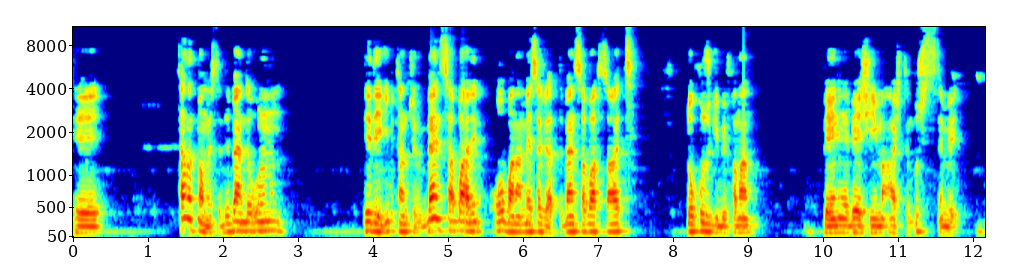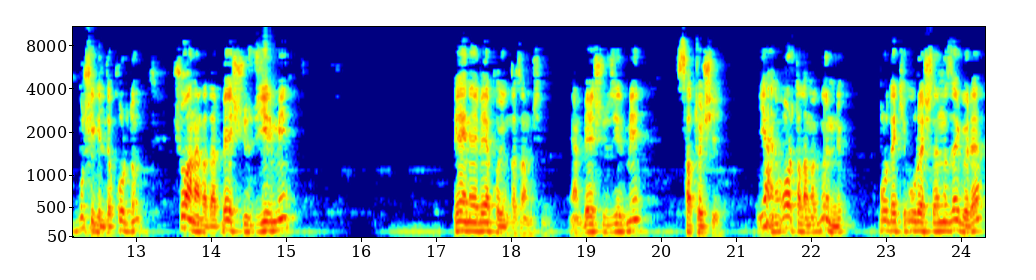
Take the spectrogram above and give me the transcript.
e, tanıtmam istedi. Ben de onun dediği gibi tanıtıyorum. Ben sabahleyin o bana mesaj attı. Ben sabah saat 9 gibi falan BNB şeyimi açtım. Bu sistemi bu şekilde kurdum. Şu ana kadar 520 BNB coin kazanmışım. Yani 520 Satoshi. Yani ortalama günlük buradaki uğraşlarınıza göre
